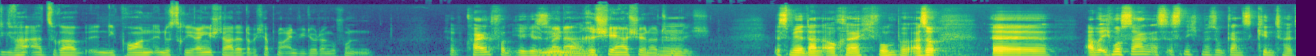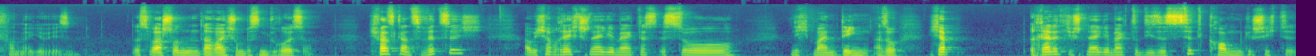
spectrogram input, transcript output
die hat sogar in die Pornindustrie reingestartet, aber ich habe nur ein Video dann gefunden. Ich habe keinen von ihr In gesehen. meiner und Recherche natürlich. ist mir dann auch recht wumpe. Also, äh, aber ich muss sagen, es ist nicht mehr so ganz Kindheit von mir gewesen. Das war schon, da war ich schon ein bisschen größer. Ich fand es ganz witzig, aber ich habe recht schnell gemerkt, das ist so nicht mein Ding. Also, ich habe relativ schnell gemerkt, so diese Sitcom-Geschichte,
